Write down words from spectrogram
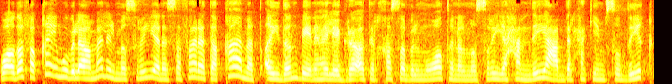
وأضاف القائم بالأعمال المصري أن السفارة قامت أيضا بإنهاء الإجراءات الخاصة بالمواطن المصري حمدية عبد الحكيم صديق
